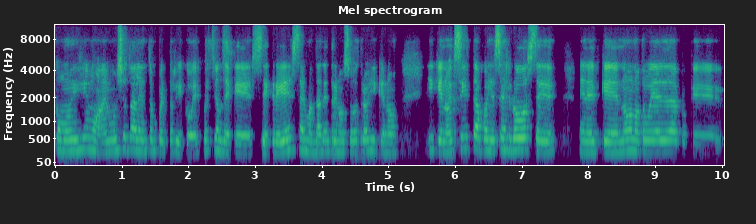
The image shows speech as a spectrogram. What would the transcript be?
como dijimos, hay mucho talento en Puerto Rico. Es cuestión de que se cree esa hermandad entre nosotros y que no, y que no exista pues ese roce en el que no, no te voy a ayudar porque...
